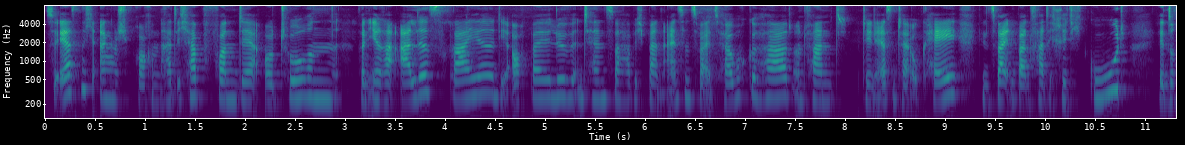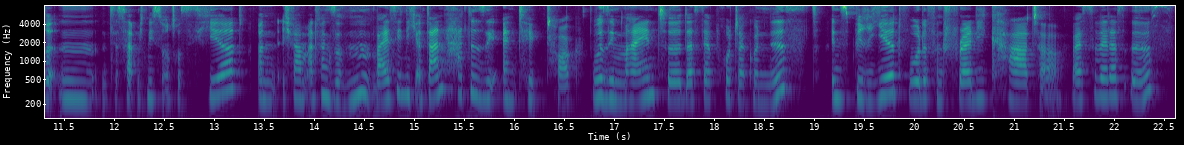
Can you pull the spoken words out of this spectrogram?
zuerst nicht angesprochen hat. Ich habe von der Autorin, von ihrer Alles-Reihe, die auch bei Löwe Intense war, habe ich Band 1 und 2 als Hörbuch gehört und fand den ersten Teil okay. Den zweiten Band fand ich richtig gut. Den dritten, das hat mich nicht so interessiert. Und ich war am Anfang so, hm, weiß ich nicht. Und dann hatte sie ein TikTok, wo sie meinte, dass der Protagonist inspiriert wurde von Freddie Carter. Weißt du, wer das ist?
